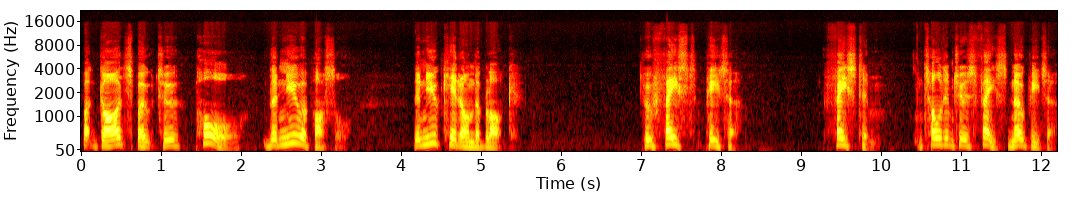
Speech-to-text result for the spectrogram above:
But God spoke to Paul the new apostle, the new kid on the block, who faced Peter, faced him, and told him to his face, No, Peter,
